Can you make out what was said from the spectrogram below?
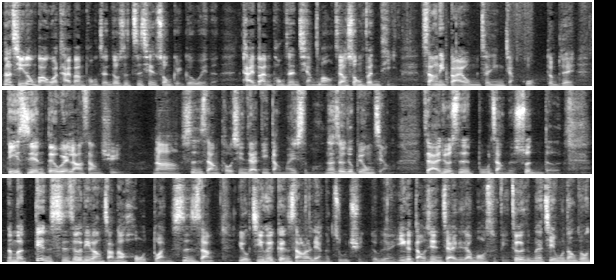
那其中包括台办鹏程都是之前送给各位的，台办鹏程强茂这要送分题，上礼拜我们曾经讲过，对不对？第一时间德威拉上去。那事实上，投信在低档买什么？那这个就不用讲。再来就是补涨的顺德。那么电池这个地方涨到后段，事实上有机会跟上了两个族群，对不对？一个导线加一个叫 mosfet，这个我们在节目当中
